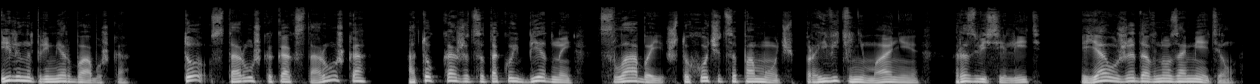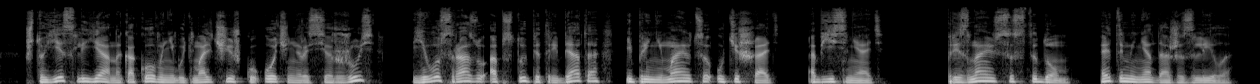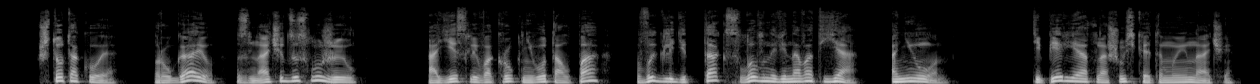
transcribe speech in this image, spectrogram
Или, например, бабушка. То старушка как старушка, а то кажется такой бедной, слабой, что хочется помочь, проявить внимание, развеселить. Я уже давно заметил, что если я на какого-нибудь мальчишку очень рассержусь, его сразу обступят ребята и принимаются утешать, объяснять. Признаюсь со стыдом, это меня даже злило. Что такое? Ругаю, значит, заслужил. А если вокруг него толпа, выглядит так, словно виноват я, а не он. Теперь я отношусь к этому иначе.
